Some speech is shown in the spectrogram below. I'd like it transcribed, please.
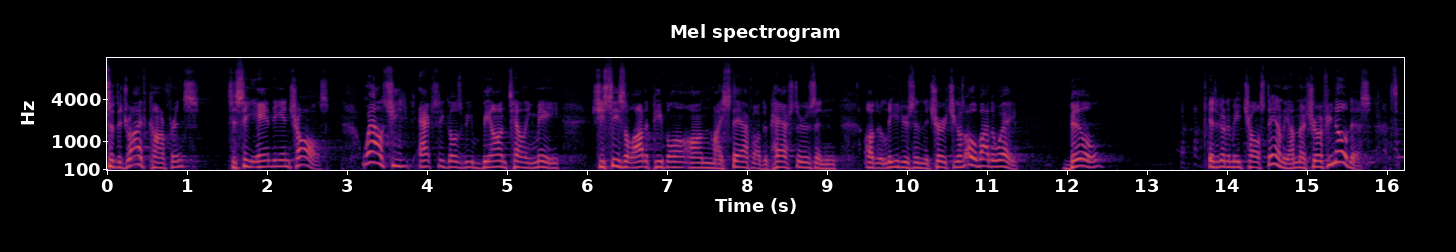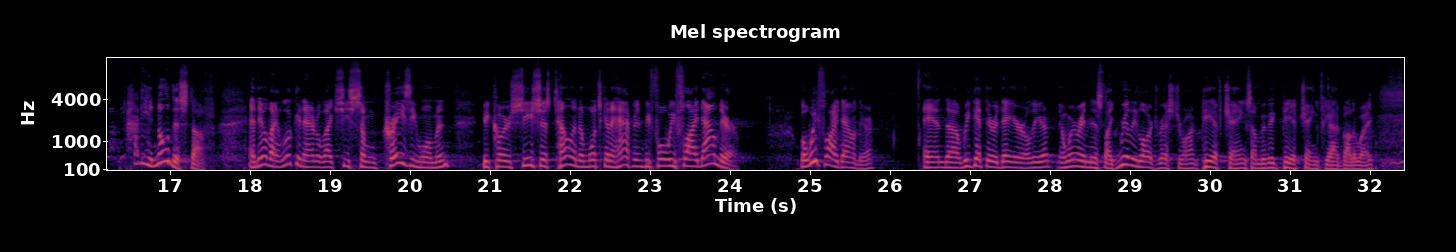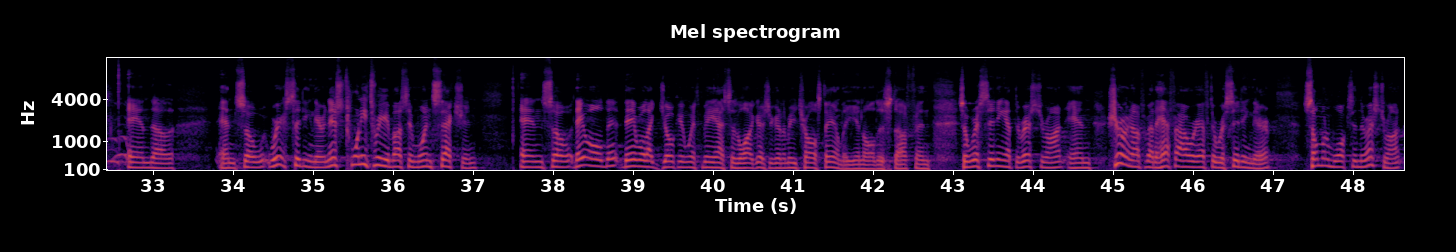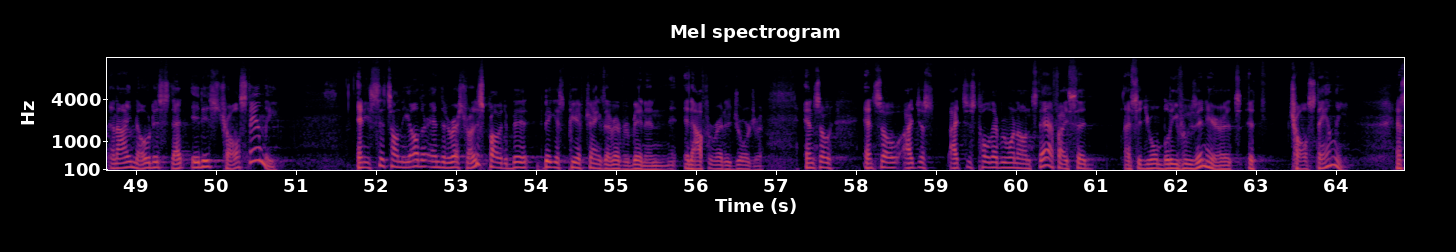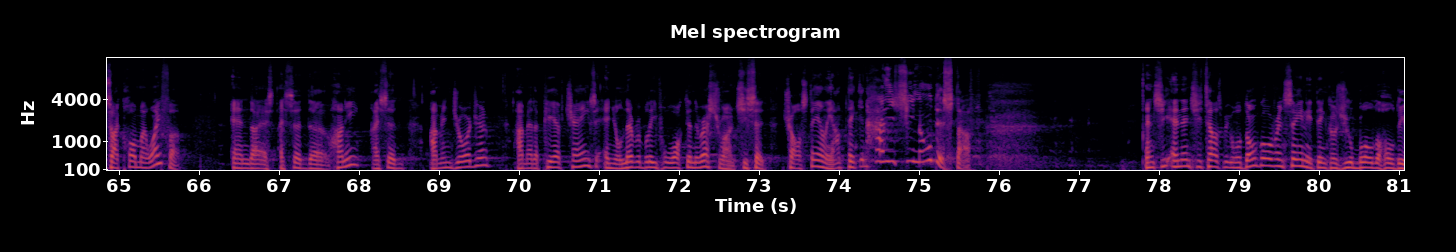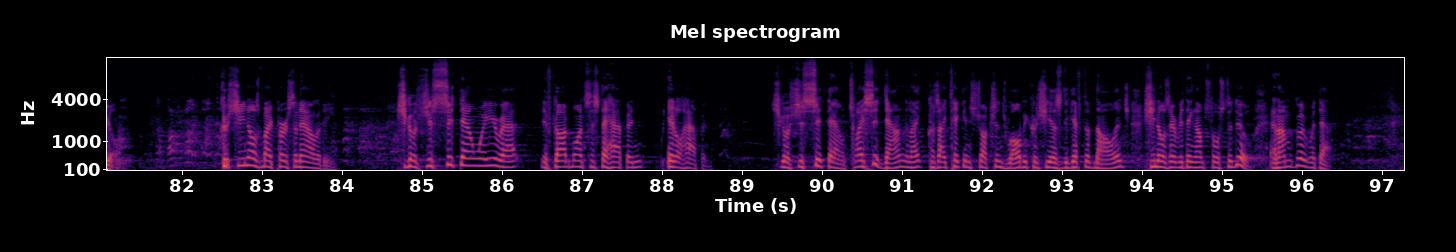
to the Drive Conference to see Andy and Charles. Well, she actually goes beyond telling me she sees a lot of people on my staff, other pastors and other leaders in the church. She goes, Oh, by the way, Bill is going to meet Charles Stanley. I'm not sure if you know this. Said, How do you know this stuff? And they're like looking at her like she's some crazy woman because she's just telling them what's going to happen before we fly down there. Well, we fly down there, and uh, we get there a day earlier, and we're in this like really large restaurant, P.F. Chang's. I'm a big P.F. Chang's guy, by the way. And uh, and so we're sitting there, and there's 23 of us in one section. And so they all they were like joking with me. I said, "Well, I guess you're going to meet Charles Stanley and all this stuff." And so we're sitting at the restaurant, and sure enough, about a half hour after we're sitting there, someone walks in the restaurant, and I notice that it is Charles Stanley. And he sits on the other end of the restaurant. This is probably the bi- biggest PF Chang's I've ever been in in Alpharetta, Georgia. And so and so I just I just told everyone on staff. I said I said you won't believe who's in here. It's it's Charles Stanley. And so I called my wife up and uh, I, I, said, uh, honey, I said, I'm in Georgia. I'm at a PF Chang's, and you'll never believe who walked in the restaurant. She said, Charles Stanley. I'm thinking, how does she know this stuff? And, she, and then she tells me, well, don't go over and say anything because you'll blow the whole deal. Because she knows my personality. She goes, just sit down where you're at. If God wants this to happen, it'll happen. She goes, just sit down. So I sit down, and I, because I take instructions well, because she has the gift of knowledge, she knows everything I'm supposed to do, and I'm good with that.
